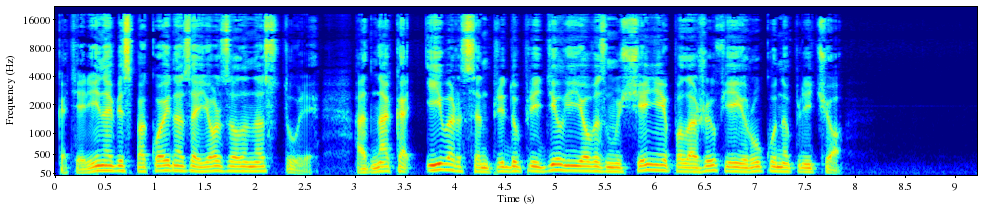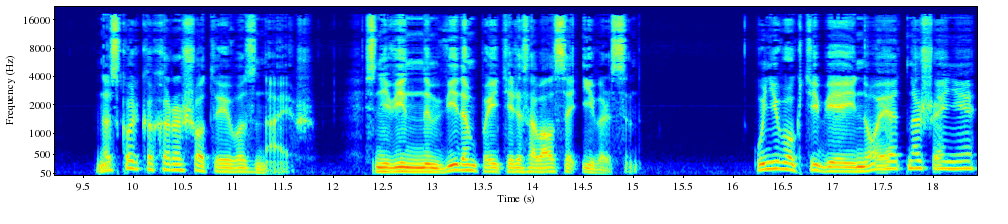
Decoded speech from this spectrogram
Катерина беспокойно заерзала на стуле, однако Иверсен предупредил ее возмущение, положив ей руку на плечо. Насколько хорошо ты его знаешь? с невинным видом поинтересовался Иверсен. У него к тебе иное отношение,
